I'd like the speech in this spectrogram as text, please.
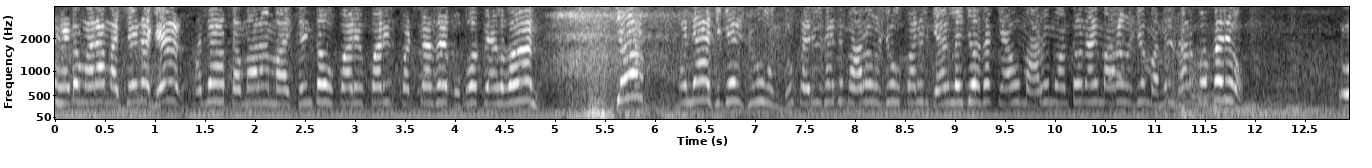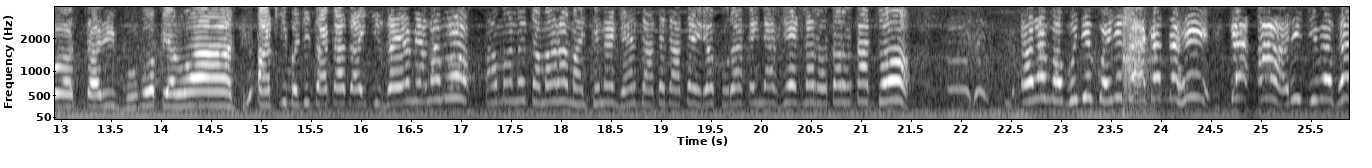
હેડો મારા મશીન ઘેર. અલ્યા, તમારા માસીન તો ઉપાડી ઉપાડી પટકા છે, ભૂબો પહેલવાન. ચમ! અલ્યા શિખર શું ઊંધું કર્યું છે? તે મારો વર્ષે ઘેર લઈ ગયો છે કેવું મારું માનતો નહીં? મારા વર્ષે મને સડકો કર્યો. ઓ, તારી ભૂબો પહેલવાન, આટલી બધી તાકાત આવી ગઈ છે એમ એનામાં? તમને તમારા માસીના ઘેર જાતે જાતે હીરો પૂરા કરી નાખશે, એટલે રોતા રોતા જ જો. અરે, મફુજી, કોઈની તાકાત નહીં કે આ હરી જીવે છે.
